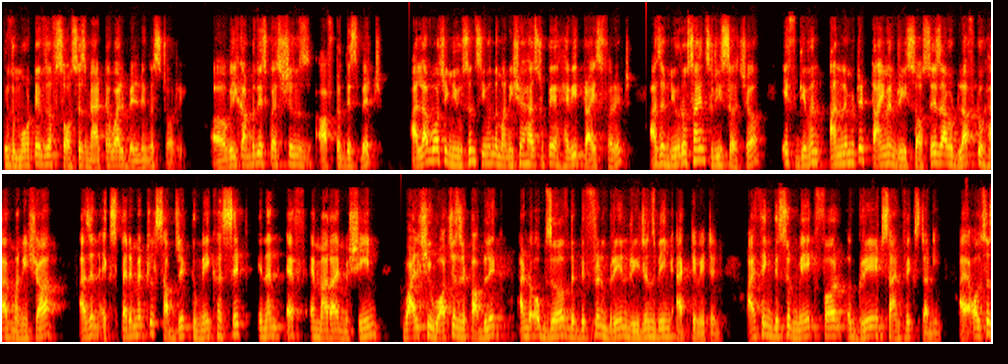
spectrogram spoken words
Do the motives of sources matter while building a story? Uh, we'll come to these questions after this bit. I love watching NewsAnce, even though Manisha has to pay a heavy price for it. As a neuroscience researcher, if given unlimited time and resources, I would love to have Manisha as an experimental subject to make her sit in an fMRI machine while she watches Republic and observe the different brain regions being activated. I think this would make for a great scientific study. I also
